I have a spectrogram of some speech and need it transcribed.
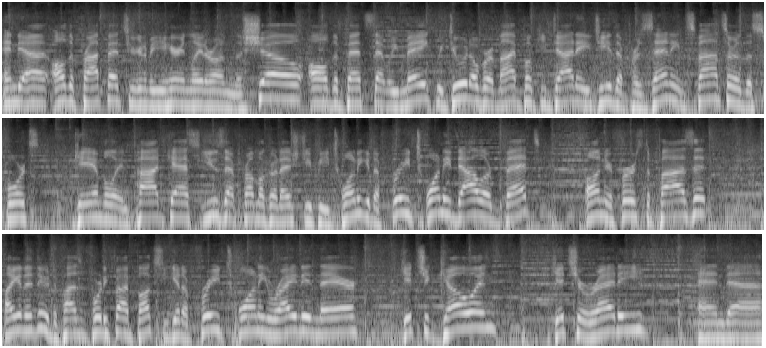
And uh, all the prop bets you're going to be hearing later on in the show, all the bets that we make, we do it over at mybookie.ag, the presenting sponsor of the Sports Gambling Podcast. Use that promo code SGP20, get a free $20 bet on your first deposit. All you got to do, deposit 45 bucks, you get a free 20 right in there. Get you going, get you ready, and uh,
